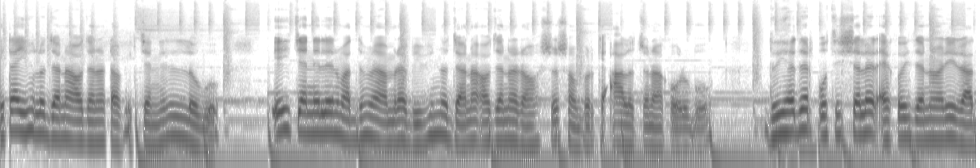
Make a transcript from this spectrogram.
এটাই হলো জানা অজানা টপিক চ্যানেলের লোগো। এই চ্যানেলের মাধ্যমে আমরা বিভিন্ন জানা অজানা রহস্য সম্পর্কে আলোচনা করব। দুই হাজার পঁচিশ সালের একই জানুয়ারি রাত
